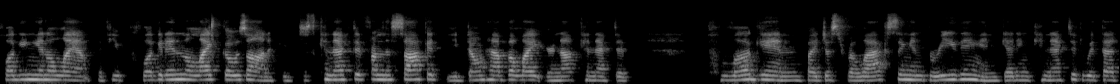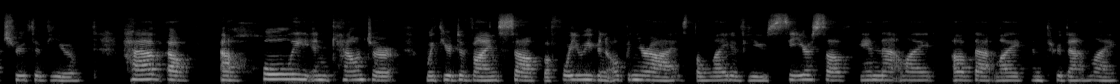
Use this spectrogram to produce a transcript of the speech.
plugging in a lamp. If you plug it in the light goes on. If you disconnect it from the socket you don't have the light. You're not connected plug in by just relaxing and breathing and getting connected with that truth of you. Have a, a holy encounter with your divine self before you even open your eyes. The light of you. See yourself in that light of that light and through that light.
